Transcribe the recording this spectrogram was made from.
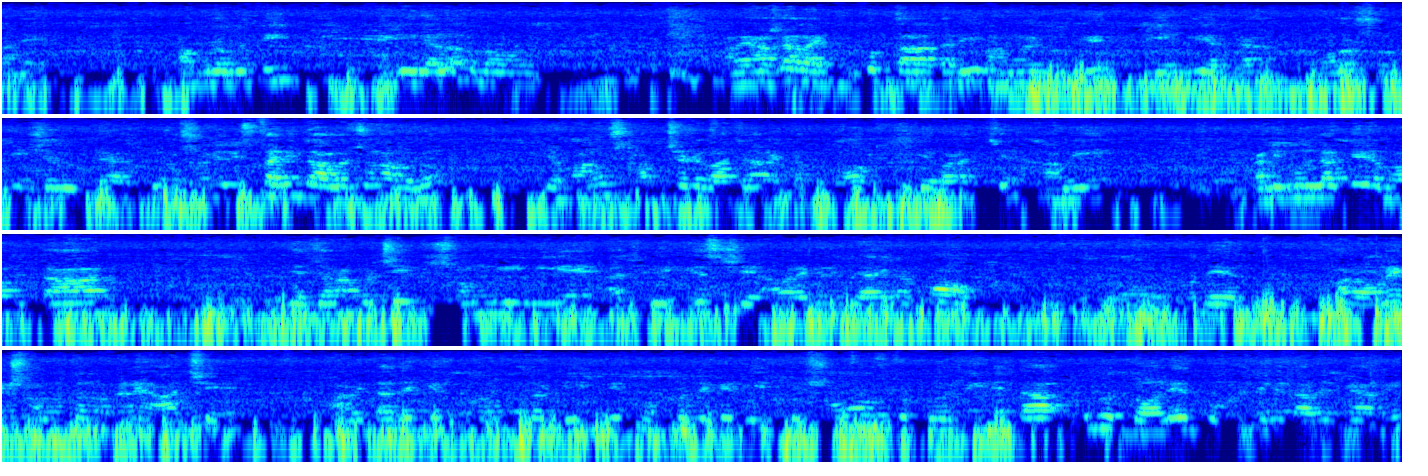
মানে অগ্রগতি এগিয়ে গেল এবং আমি আশা রাখি খুব তাড়াতাড়ি বাংলার লোকে বিএনপি একটা বড় শক্তি হিসেবে উঠে আসবে। ওর সঙ্গে বিস্তারিত আলোচনা হলো যে মানুষ হাত ছেড়ে বাঁচার একটা পথ খুঁজে বেড়াচ্ছে। আমি কালিমুল্লাকে এবং তার যে জনাবচিক সঙ্গী নিয়ে আজকে এসছে, আমার এখানে জায়গা কম ওদের আর অনেক সমর্থন ওখানে আছে। আমি তাদেরকে প্রথমত ডিএনপির পক্ষ থেকে ডিএনপির সমস্ত কর্মী নেতা পুরো দলের পক্ষ থেকে তাদেরকে আমি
